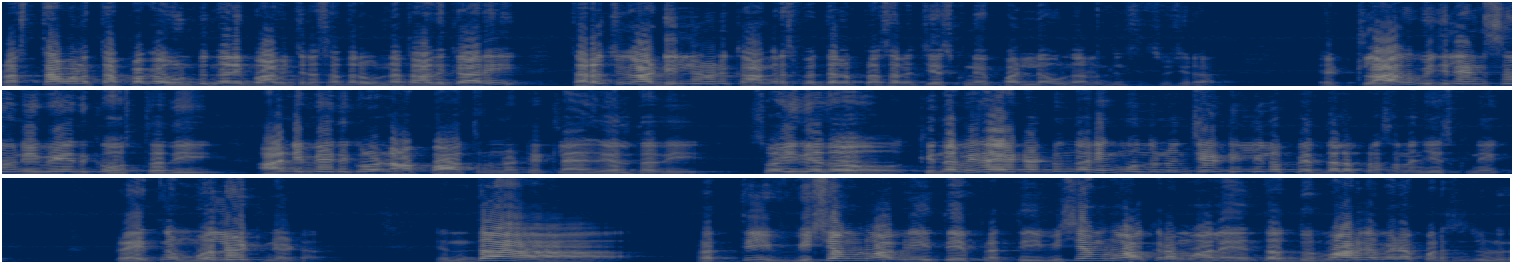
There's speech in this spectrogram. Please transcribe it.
ప్రస్తావన తప్పక ఉంటుందని భావించిన సదరు ఉన్నతాధికారి తరచుగా ఢిల్లీలోని కాంగ్రెస్ పెద్దలను ప్రసరణ చేసుకునే పనిలో ఉన్నారని తెలిసింది సుచిరా ఎట్లాగూ విజిలెన్స్ నివేదిక వస్తుంది ఆ నివేదికలో నా పాత్ర ఉన్నట్టు ఎట్లయినా తేలుతుంది. సో ఇదేదో కింద మీద అయ్యేటట్టుందని ముందు నుంచే ఢిల్లీలో పెద్దలు ప్రసన్నం చేసుకునే ప్రయత్నం మొదలుపెట్టినట. ఎంత ప్రతి విషయంలో అవినీతి ప్రతి విషయంలో అక్రమాలే ఎంత దుర్మార్గమైన పరిస్థితులు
